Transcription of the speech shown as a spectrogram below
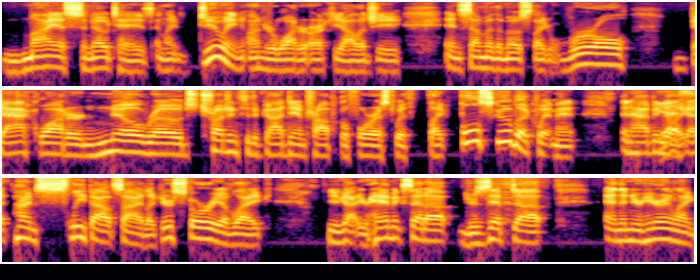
Maya cenotes and like doing underwater archaeology in some of the most like rural backwater, no roads, trudging through the goddamn tropical forest with like full scuba equipment and having yes. to like at times sleep outside. Like your story of like you got your hammock set up, you're zipped up, and then you're hearing like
